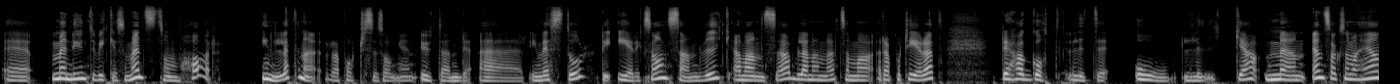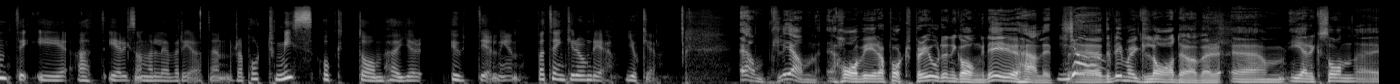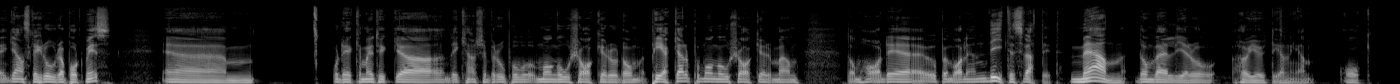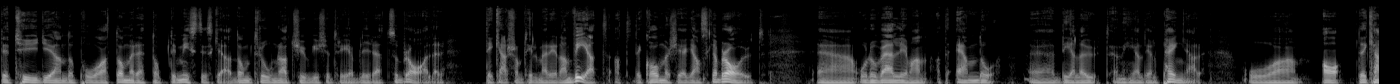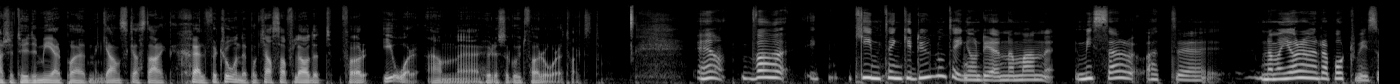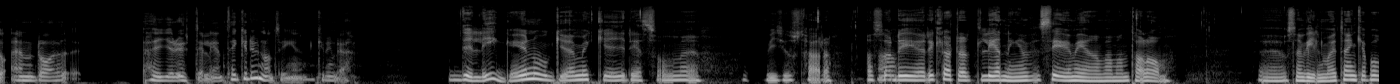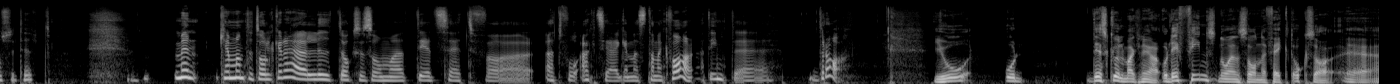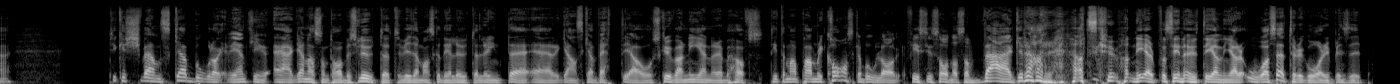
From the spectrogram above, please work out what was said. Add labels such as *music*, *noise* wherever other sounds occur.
Eh, Men det är ju inte vilka som helst som har inlett den här rapportsäsongen utan det är Investor, det är Ericsson, Sandvik, Avanza bland annat som har rapporterat. Det har gått lite olika men en sak som har hänt är att Ericsson har levererat en rapportmiss och de höjer utdelningen. Vad tänker du om det Jocke? Äntligen har vi rapportperioden igång. Det är ju härligt. Ja! Eh, Det blir man ju glad över. Ehm, Ericsson, eh, ganska grov rapportmiss. Och det kan man ju tycka, det kanske beror på många orsaker och de pekar på många orsaker men de har det uppenbarligen lite svettigt. Men de väljer att höja utdelningen och det tyder ju ändå på att de är rätt optimistiska. De tror nog att 2023 blir rätt så bra eller det kanske de till och med redan vet att det kommer se ganska bra ut. Eh, och då väljer man att ändå eh, dela ut en hel del pengar. Och ja, det kanske tyder mer på en ganska starkt självförtroende på kassaflödet för i år än eh, hur det såg ut förra året faktiskt. Ja, vad, Kim, tänker du någonting om det när man missar att eh, när man gör en rapportmiss och ändå höjer utdelningen? Tänker du någonting kring det? Det ligger ju nog mycket i det som eh, vi just hörde. Alltså Ja. det, det är klart att ledningen ser ju mer än vad man talar om. Eh, Och sen vill man ju tänka positivt. Men kan man inte tolka det här lite också som att det är ett sätt för att få aktieägarna att stanna kvar, att inte dra? Jo, och det skulle man kunna göra. Och det finns nog en sån effekt också. Eh, tycker svenska bolag, eller egentligen ju ägarna som tar beslutet huruvida man ska dela ut eller inte, är ganska vettiga och skruvar ner när det behövs. Tittar man på amerikanska bolag finns det ju sådana som vägrar *laughs* att skruva ner på sina utdelningar oavsett hur det går i princip.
